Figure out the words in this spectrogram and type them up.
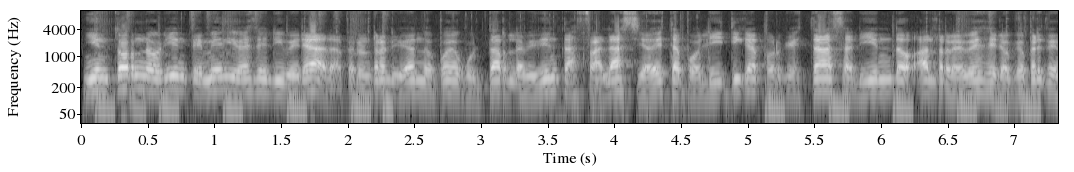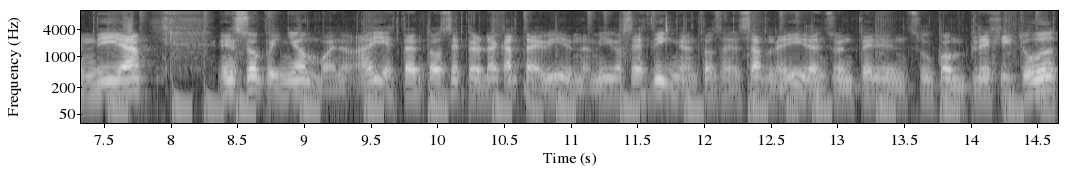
y en torno a Oriente Medio es deliberada, pero en realidad no puede ocultar la evidente falacia de esta política porque está saliendo al revés de lo que pretendía. En su opinión, bueno, ahí está entonces, pero la carta de Biden, amigos, es digna entonces de ser leída en su en su complejitud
